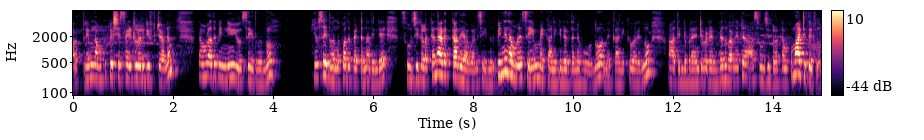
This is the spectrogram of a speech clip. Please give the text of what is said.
അത്രയും നമുക്ക് പ്രിഷ്യസ് ആയിട്ടുള്ളൊരു ഗിഫ്റ്റാണ് നമ്മളത് പിന്നെയും യൂസ് ചെയ്തു വന്നു. യൂസ് ചെയ്ത് വന്നപ്പോൾ അത് പെട്ടെന്ന് അതിന്റെ സൂചികളൊക്കെ നടക്കാതെയാവുകയാണ് ചെയ്യുന്നത്. പിന്നെ നമ്മൾ സെയിം മെക്കാനിക്കിന്റെ അടുത്ത് തന്നെ പോകുന്നു. മെക്കാനിക്ക് പറയുന്നു "ആ, അതിന്റെ ബ്രാൻഡ് ഇവിടെ ഉണ്ട് എന്ന് പറഞ്ഞിട്ട് ആ സൂചികളൊക്കെ നമുക്ക് മാറ്റി തരുന്നു.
